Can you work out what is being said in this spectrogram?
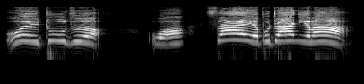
喂，兔子，我再也不抓你了。”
